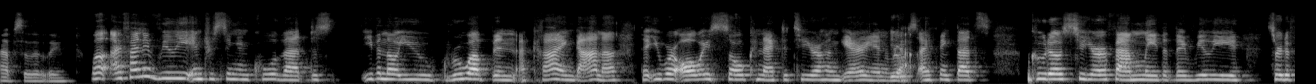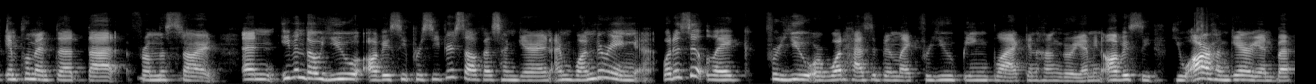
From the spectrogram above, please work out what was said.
Absolutely. Well, I find it really interesting and cool that just even though you grew up in Accra in Ghana, that you were always so connected to your Hungarian roots. Yeah. I think that's kudos to your family that they really sort of implemented that from the start. And even though you obviously perceive yourself as Hungarian, I'm wondering what is it like for you or what has it been like for you being black in Hungary? I mean, obviously you are Hungarian, but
